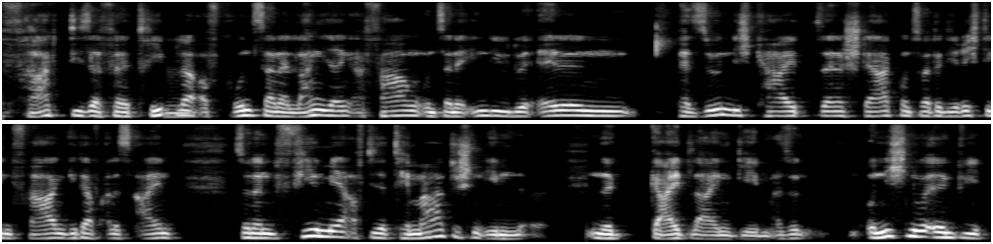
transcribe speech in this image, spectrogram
fragt dieser Vertriebler mhm. aufgrund seiner langjährigen Erfahrung und seiner individuellen Persönlichkeit, seiner Stärken und so weiter die richtigen Fragen, geht er auf alles ein, sondern vielmehr auf dieser thematischen Ebene eine Guideline geben. Also, und nicht nur irgendwie,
